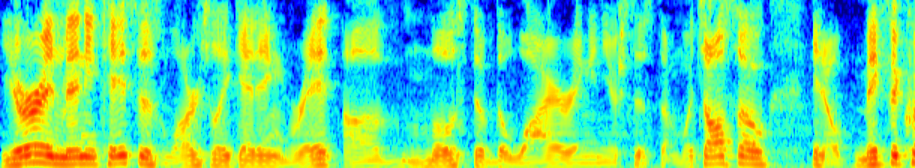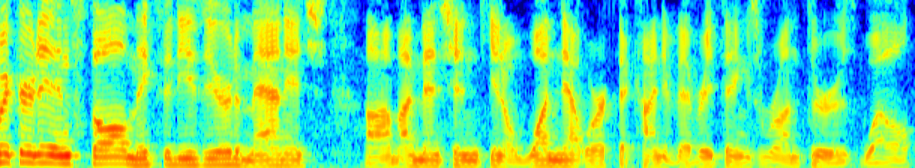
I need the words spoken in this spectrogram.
you're in many cases largely getting rid of most of the wiring in your system, which also, you know, makes it quicker to install, makes it easier to manage. Um, I mentioned, you know, one network that kind of everything's run through as well,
